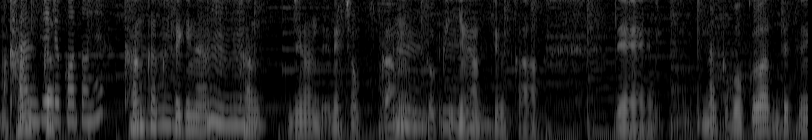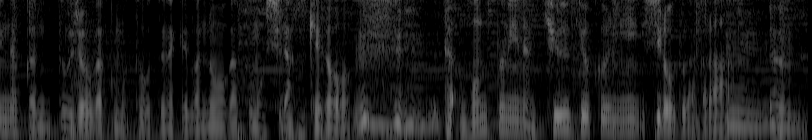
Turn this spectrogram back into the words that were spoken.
まあ、感じることね。感覚的なうんうん感じなんだよね、直感的なっていうか、でなんか僕は別になんか土壌学も通ってなければ農学も知らんけど、本当になんか究極に素人だから、うん。うん。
